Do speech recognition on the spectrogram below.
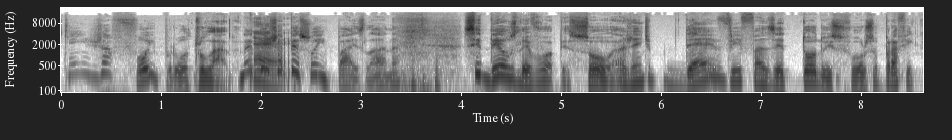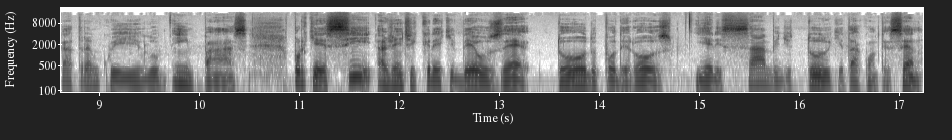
quem já foi para o outro lado. Né? É. Deixa a pessoa em paz lá, né? Se Deus levou a pessoa, a gente deve fazer todo o esforço para ficar tranquilo, em paz, porque se a gente crê que Deus é todo poderoso e ele sabe de tudo que está acontecendo,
